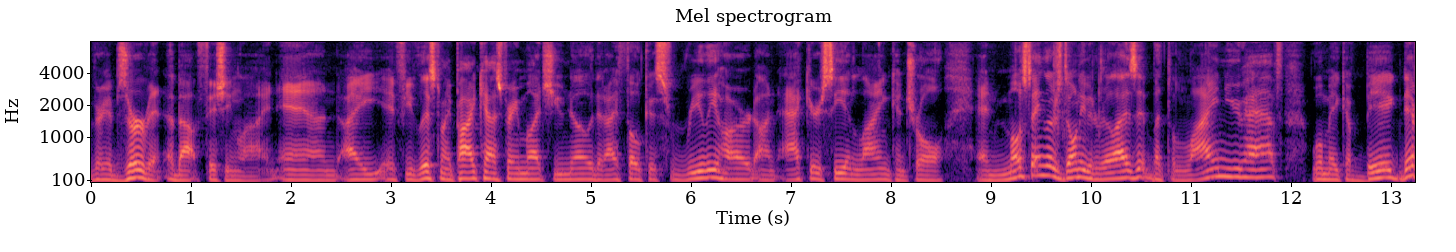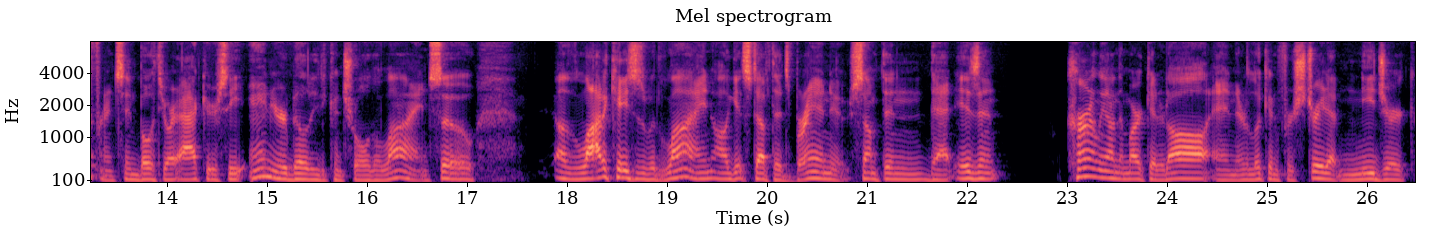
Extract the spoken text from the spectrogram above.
very observant about fishing line. And I, if you've listened to my podcast very much, you know that I focus really hard on accuracy and line control. And most anglers don't even realize it, but the line you have will make a big difference in both your accuracy and your ability to control the line. So a lot of cases with line, I'll get stuff that's brand new, something that isn't currently on the market at all, and they're looking for straight up knee jerk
